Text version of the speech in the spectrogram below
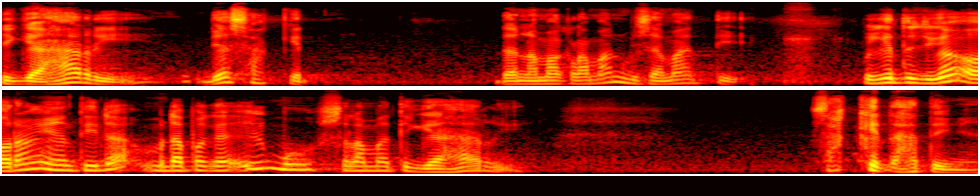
tiga hari, dia sakit. Dan lama-kelamaan bisa mati. Begitu juga orang yang tidak mendapatkan ilmu selama tiga hari. Sakit hatinya.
